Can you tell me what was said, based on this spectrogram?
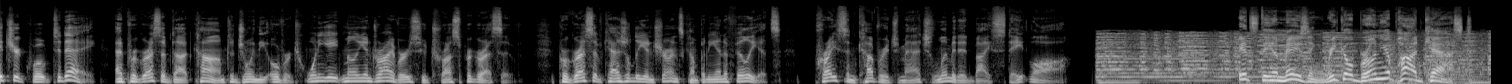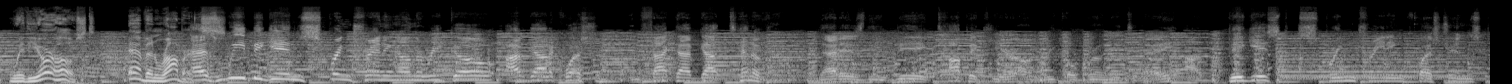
Get your quote today at progressive.com to join the over 28 million drivers who trust Progressive. Progressive Casualty Insurance Company and Affiliates. Price and coverage match limited by state law. It's the amazing Rico Brogna podcast with your host, Evan Roberts. As we begin spring training on the Rico, I've got a question. In fact, I've got 10 of them. That is the big topic here on Rico Brogna today. Our biggest spring training questions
